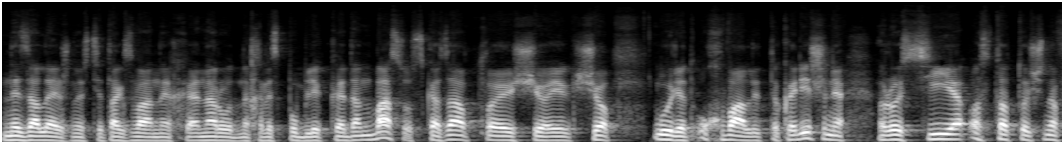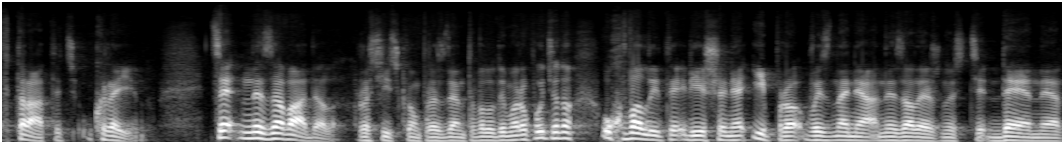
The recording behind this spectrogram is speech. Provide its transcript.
незалежності так званих народних республік Донбасу, сказав, е, що якщо уряд ухвалить таке рішення, Росія остаточно втратить Україну. Це не завадило російському президенту Володимиру Путіну ухвалити рішення і про визнання незалежності ДНР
